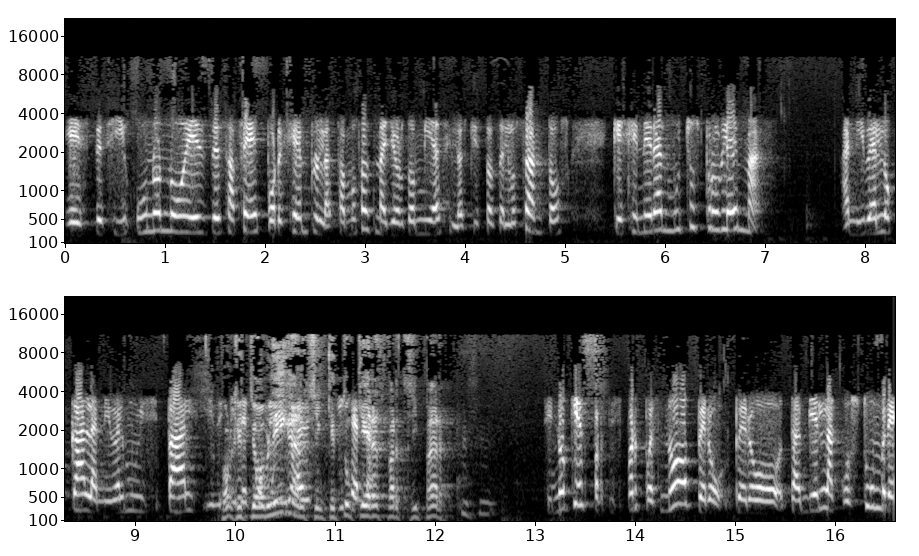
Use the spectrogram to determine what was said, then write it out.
este si uno no es de esa fe, por ejemplo, las famosas mayordomías y las fiestas de los santos, que generan muchos problemas a nivel local, a nivel municipal. Y Porque te obligan sin que tú indígenas quieras participar. si no quieres participar, pues no, pero, pero también la costumbre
